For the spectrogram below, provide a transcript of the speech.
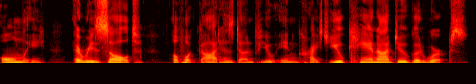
only a result of what god has done for you in christ. You cannot do good works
